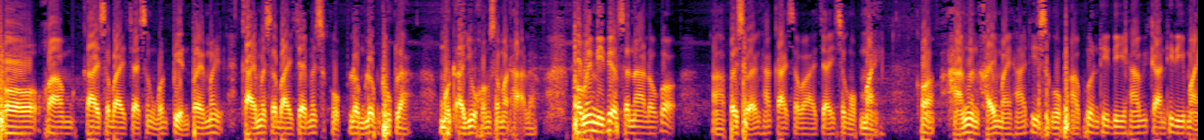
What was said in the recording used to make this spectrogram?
พอความกายสบายใจสงบมันเปลี่ยนไปไม่กายไม่สบายใจไม่สงบเริ่มเริ่มทุกข์ละหมดอายุของสมถะแล้วพอไม่มีวิปัสนาเราก็ไปแสวงหากายสบายใจสงบใหม่ ก็หาเงินไขใหม่หาที่สงบหาเพื่อนที่ดีหาวิการที่ดีใหม่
